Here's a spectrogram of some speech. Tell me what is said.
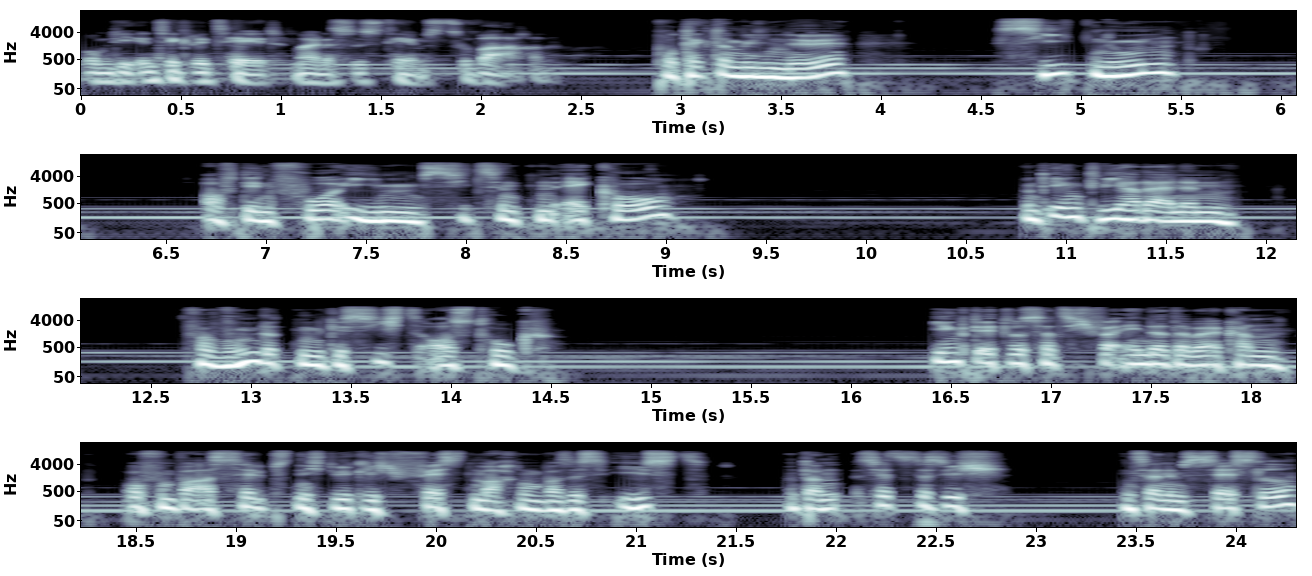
um die Integrität meines Systems zu wahren. Protector Milleneux sieht nun auf den vor ihm sitzenden Echo und irgendwie hat er einen verwunderten Gesichtsausdruck. Irgendetwas hat sich verändert, aber er kann offenbar selbst nicht wirklich festmachen, was es ist. Und dann setzt er sich in seinem Sessel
